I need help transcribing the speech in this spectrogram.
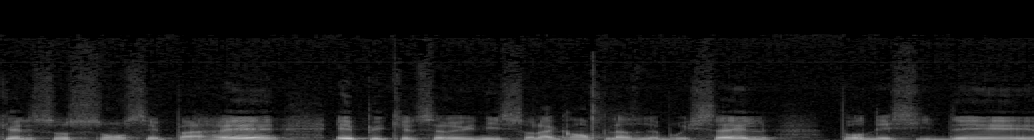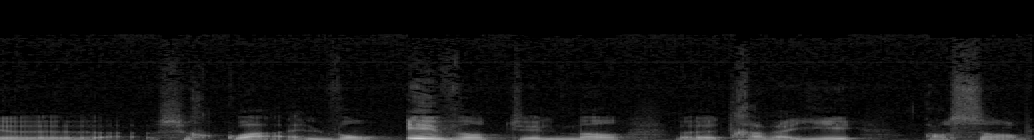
qu'elles se sont séparées et puis qu'elles se réunissent sur la grande place de Bruxelles pour décider euh, sur quoi elles vont éventuellement euh, travailler ensemble.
